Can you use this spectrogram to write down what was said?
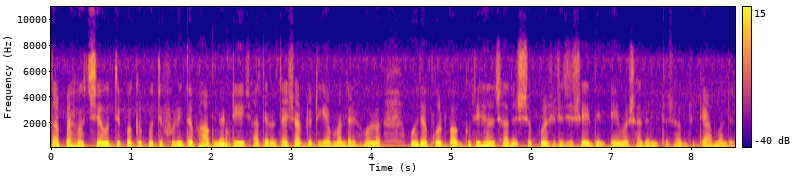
তারপর হচ্ছে উদ্দীপকের প্রতিফলিত ভাবনাটি, স্বাধীনতা শব্দটি আমাদের হলো ওইটা কোন বাক্যটির সাথে সাদৃশ্যপূর্ণ সেটি সেই দিন, এই মাস স্বাধীনতা শব্দটি আমাদের।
